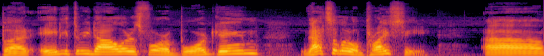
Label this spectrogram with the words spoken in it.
but $83 for a board game? That's a little pricey. Uh,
